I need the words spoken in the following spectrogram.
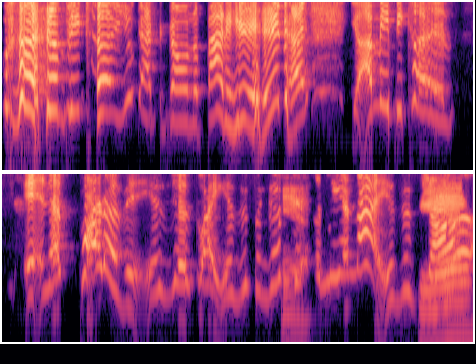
because you got to go on up out of here. yeah, I mean, because and that's part of it. It's just like, is this a good yeah. fit for me or not? Is this yeah. job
